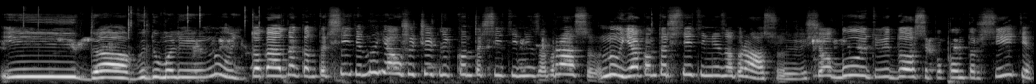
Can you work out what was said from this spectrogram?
И да, вы думали, ну, только одна Контр-Сити. Ну, я уже чуть ли Контр-Сити не забрасываю. Ну, я Контр-Сити не забрасываю. Еще будут видосы по Контр-Сити.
